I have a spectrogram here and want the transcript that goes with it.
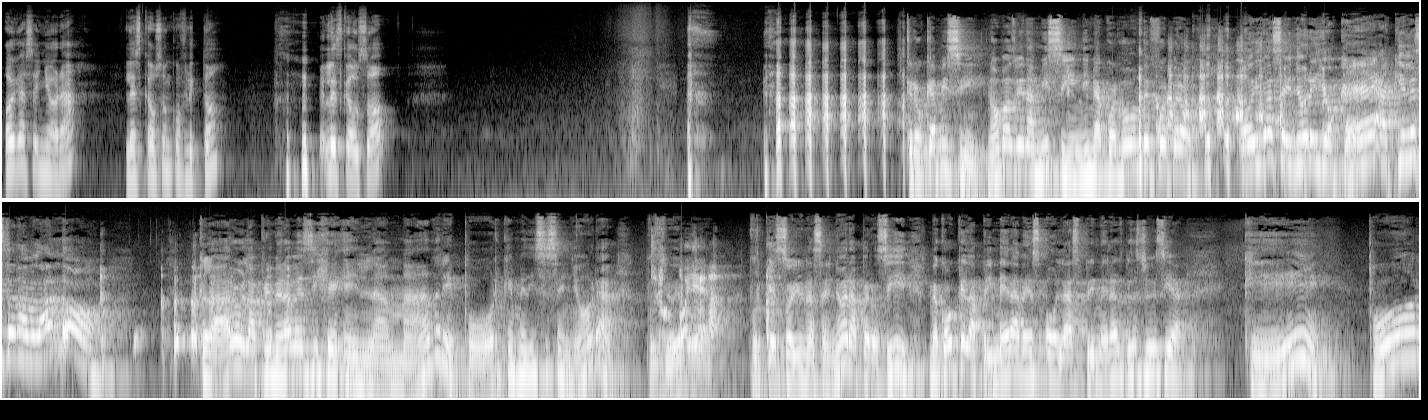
oiga señora, ¿les causa un conflicto? ¿Les causó? Creo que a mí sí. No, más bien a mí sí. Ni me acuerdo dónde fue, pero oiga, señor, y yo, ¿qué? ¿A quién le están hablando? Claro, la primera vez dije, en la madre, ¿por qué me dice señora? Pues yo, Oye, porque soy una señora, pero sí, me acuerdo que la primera vez o las primeras veces yo decía, ¿qué? ¿Por?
